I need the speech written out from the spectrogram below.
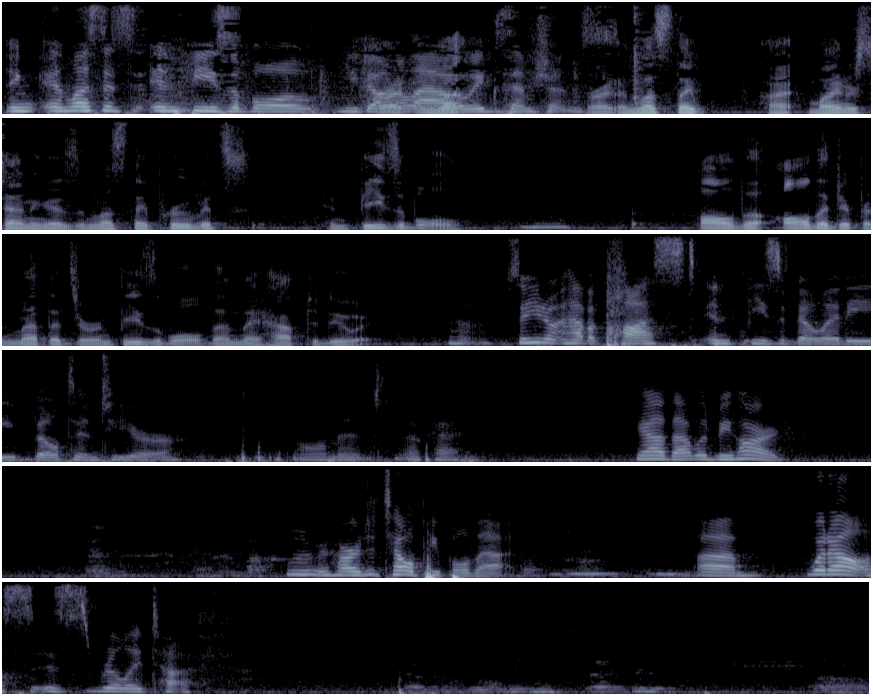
In, unless it's infeasible, you don't Right, allow unless- exemptions. Right, unless they, I, my understanding is unless they prove it's infeasible, all the all the different methods are infeasible, then they have to do it. Uh-huh. So you don't have a cost and infeasibility built into your element. Okay. Yeah, that would be hard. It would be hard to tell people that. Um, what else is really tough? As a building inspector, um,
